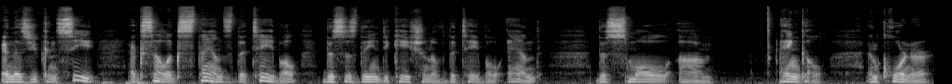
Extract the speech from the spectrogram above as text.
And as you can see, Excel extends the table. This is the indication of the table end. The small um, angle and corner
